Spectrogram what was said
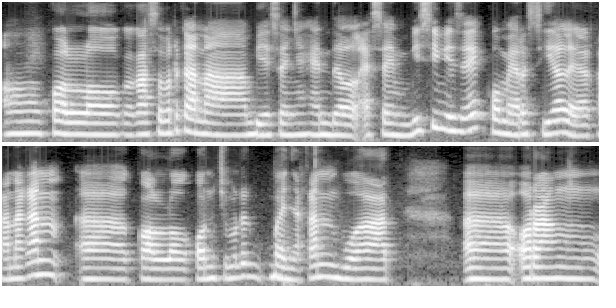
Eh, kalau ke customer karena biasanya handle SMB sih biasanya komersial ya karena kan eh, kalau consumer banyak kan buat eh, orang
